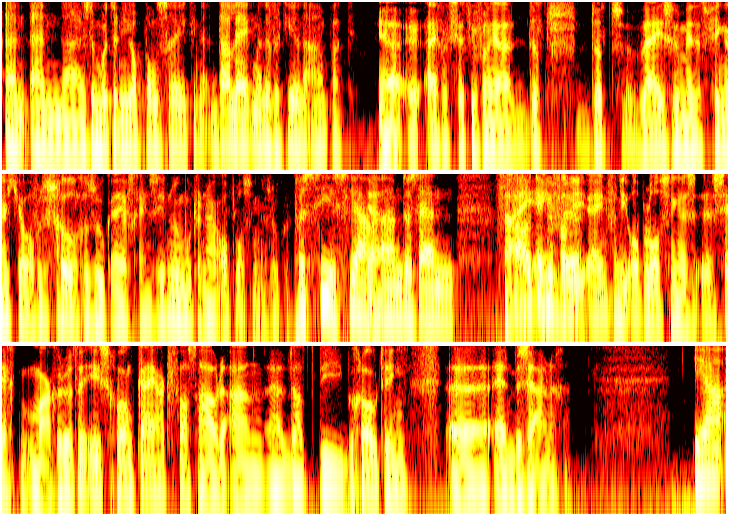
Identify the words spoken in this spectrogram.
En, en uh, ze moeten niet op ons rekenen. Dat lijkt me de verkeerde aanpak. Ja, eigenlijk zegt u van ja, dat, dat wijzen met het vingertje over de schuldigen zoeken heeft geen zin. We moeten naar oplossingen zoeken. Precies, ja. ja. Um, er zijn nou, fouten een, van die, een van die oplossingen, zegt Mark Rutte, is gewoon keihard vasthouden aan uh, dat die begroting uh, en bezuinigen. Ja,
